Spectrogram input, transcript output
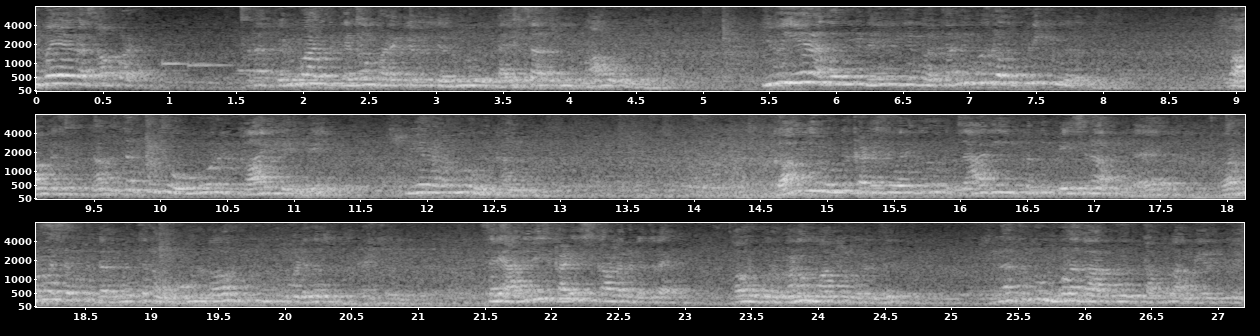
உபயோக சாப்பாடு. ஆனால் பெருமாளுக்கு தினம் படைக்கிறது வெறும் தயிர் சாதம் மாவு இல்லை. இது ஏன் அதை வந்து நைவேத்தியம் வச்சாலும் இவங்களுக்கு அது பிடிக்குங்கிறது. அப்போ நடத்தக்கூடிய ஒவ்வொரு காயிலையுமே சுயநலம்னு ஒரு காரணம். காந்தி வந்து கடைசி வரைக்கும் ஜாதியை பற்றி பேசினா கூட வர்ணாசிரம தர்மத்தை நம்ம ஒழுங்காக கும்பிட்டு மட்டும் சரி அதுலேயே கடைசி காலகட்டத்தில் அவருக்கு ஒரு மனம் மாற்றம் வருது. எல்லாத்துக்கும் மூல காரணம் தப்பு அங்கே இருக்கு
